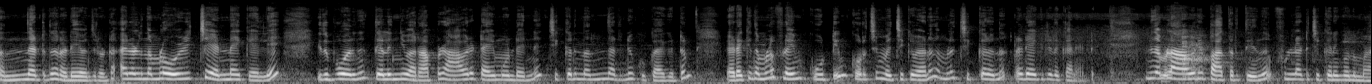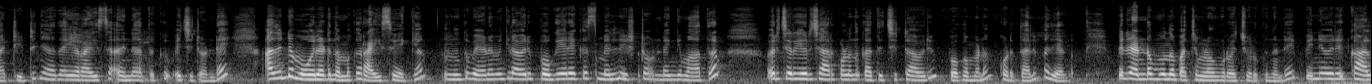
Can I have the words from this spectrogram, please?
നന്നായിട്ടൊന്ന് റെഡി ആയിട്ടുണ്ട് അതിനുള്ള നമ്മൾ ഒഴിച്ച എണ്ണയൊക്കെ അല്ലേ ഇതുപോലെ ഒന്ന് തെളിഞ്ഞ് വരാം അപ്പോൾ ആ ഒരു ടൈം കൊണ്ട് തന്നെ ചിക്കൻ നന്നായിട്ട് കുക്കായി കിട്ടും. ഇടയ്ക്ക് നമ്മൾ ഫ്ലെയിം കൂട്ടിയും കുറച്ചും വെച്ചൊക്കെ വേണം നമ്മൾ ചിക്കൻ ഒന്ന് റെഡി ആക്കിയിട്ട് എടുക്കാനായിട്ട്. ഇനി നമ്മൾ ആ ഒരു പാത്രത്തിൽ നിന്ന് ഫുള്ളായിട്ട് ചിക്കനൊക്കെ ഒന്ന് മാറ്റിയിട്ട് ഞാൻ ഈ റൈസ് അതിന്റെ അകത്തേക്ക് വെച്ചിട്ടുണ്ട്. അതിന്റെ മുകളിലായിട്ട് നമുക്ക് റൈസ് വെക്കാം. നിങ്ങൾക്ക് വേണമെങ്കിൽ ആ ഒരു പുകയിലേക്ക് സ്മെല്ല് ഇഷ്ടമുണ്ടെങ്കിൽ മാത്രം ഒരു ചെറിയൊരു ചാർക്കോളൊന്ന് കത്തിച്ചിട്ട് ആ ഒരു പുകമണം കൊടുത്താലും മതിയാകും. പിന്നെ രണ്ടോ മൂന്നോ പച്ചമുളകും കൂടെ വെച്ച് കൊടുക്കുന്നുണ്ട്. പിന്നെ ഒരു കാൽ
